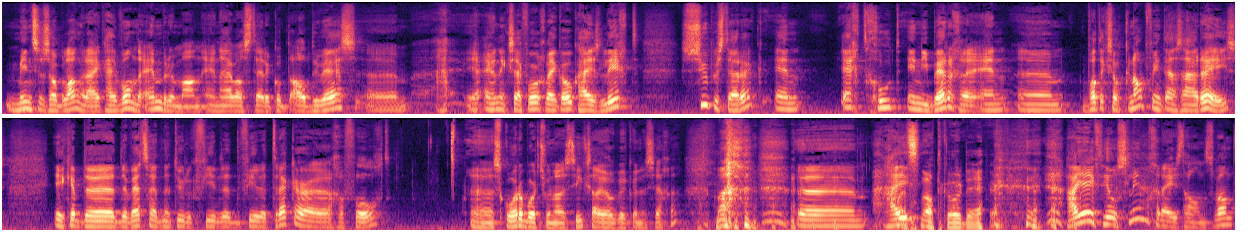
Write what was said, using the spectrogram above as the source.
minstens zo belangrijk, hij won de Embreman en hij was sterk op de Alpe d'Huez. Ehm, en ik zei vorige week ook, hij is licht, supersterk en echt goed in die bergen. En ehm, wat ik zo knap vind aan zijn race, ik heb de, de wedstrijd natuurlijk via de, via de tracker uh, gevolgd. Uh, scorebordjournalistiek zou je ook weer kunnen zeggen. Maar uh, hij, Let's not go there. hij heeft heel slim gereisd, Hans. Want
